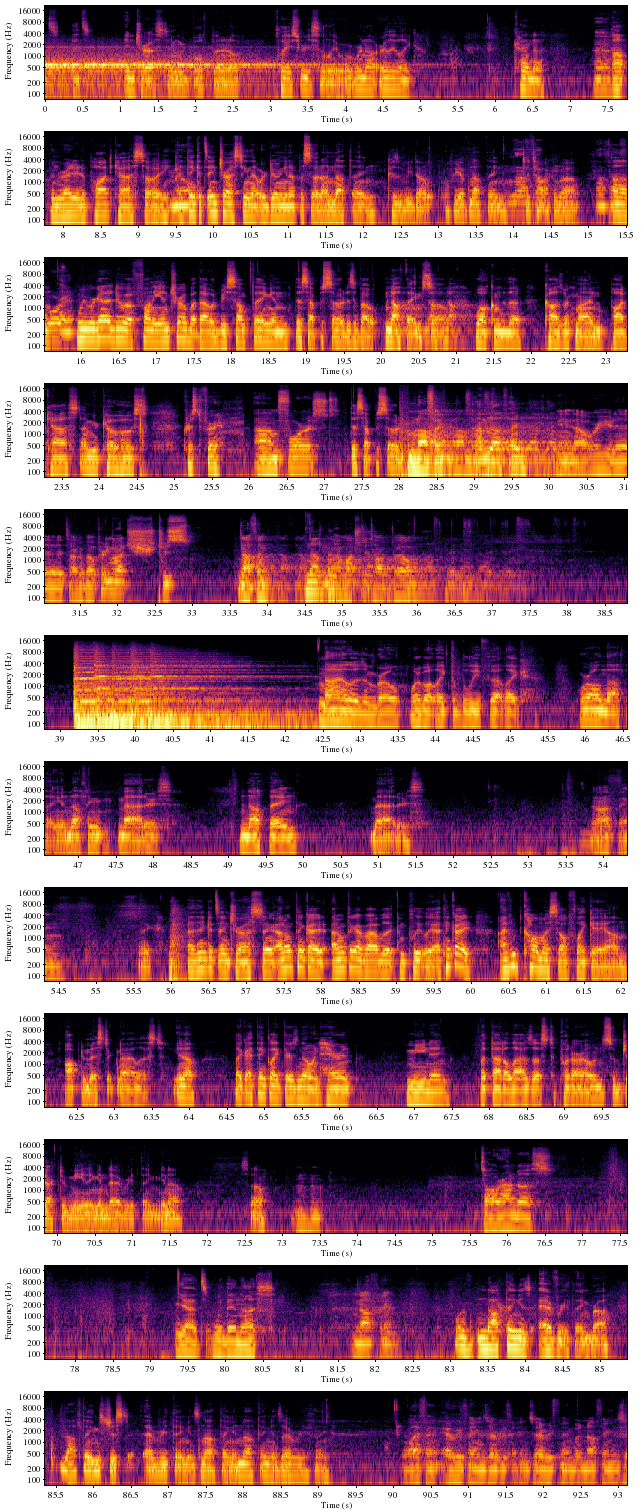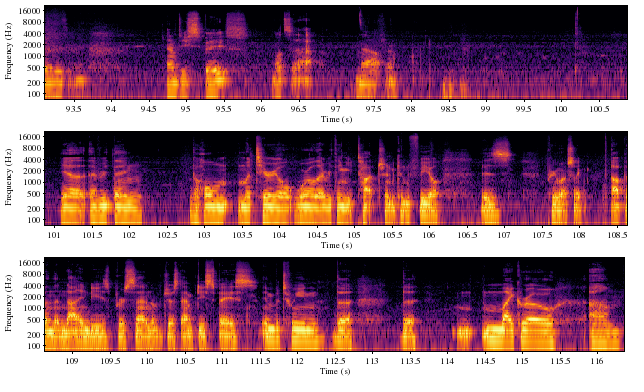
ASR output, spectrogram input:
It's it's interesting. We've both been in a place recently where we're not really like kind of up and ready to podcast. So I, I think it's interesting that we're doing an episode on nothing because we don't we have nothing, to talk about. Nothing Um, for it. We were gonna do a funny intro, but that would be something, and this episode is about nothing. so welcome to the Cosmic Mind podcast. I'm your co-host, Christopher. Um, Forrest. This episode, Nothing. I'm nothing. And uh, we're here to talk about pretty much just nothing. Nothing. Nothing. don't have much to talk about. Nihilism, bro. What about like the belief that like we're all nothing and nothing matters? Nothing matters. Nothing. Like I think it's interesting. I don't think I I don't think I vibe with it completely. I think I I would call myself like a um optimistic nihilist, you know? Like I think like there's no inherent meaning, but that allows us to put our own subjective meaning into everything, you know? So, Mm-hmm. It's all around us. yeah, it's within us. Nothing. What if nothing is everything, bro? Nothing's just everything is nothing and nothing is everything. Well, I think everything is everything is everything, but nothing is everything. Empty space? What's that? Nothing. Yeah, everything, the whole material world, everything you touch and can feel is pretty much like up in the 90s percent of just empty space in between the the m- micro um,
